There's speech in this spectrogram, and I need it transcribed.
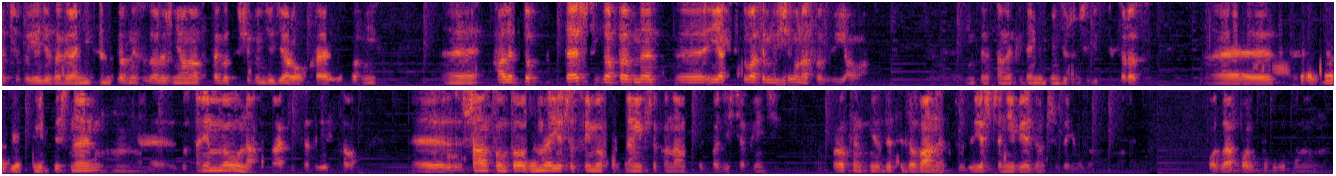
e, czy wyjedzie za granicę, na pewno jest uzależnione od tego, co się będzie działo w krajach zachodnich, e, ale to też zapewne, jak sytuacja będzie się u nas rozwijała. Im ten stan epidemii będzie rzeczywiście coraz, coraz bardziej optymistyczny, zostaniemy u nas, tak? I wtedy jest to szansą to, że my jeszcze swoimi ofertami przekonamy te 25% niezdecydowanych, którzy jeszcze nie wiedzą, czy wyjadą poza Polskę, czy zostaną u nas.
